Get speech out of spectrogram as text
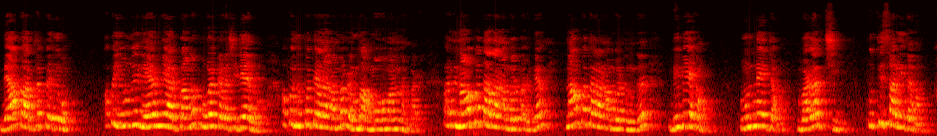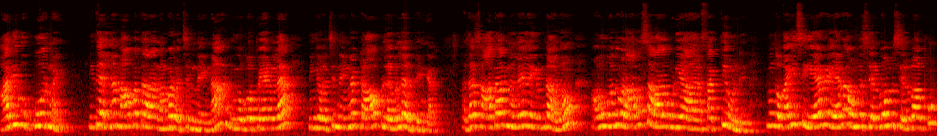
வியாபாரத்துல பெருகும். அப்ப இவங்க நேர்மையா இருப்பாங்க புகழ் கிடைச்சிட்டே இருக்கும். அப்ப முப்பத்தேழாம் நம்பர் ரொம்ப அமோகமான நம்பர் அடுத்து நாற்பத்தாறாம் நம்பர் பாருங்க. நாற்பத்தாறாம் நம்பர் வந்து விவேகம் முன்னேற்றம் வளர்ச்சி புத்திசாலித்தனம் அறிவு கூர்மை. இதெல்லாம் நாற்பத்தாறாம் நம்பர் வச்சிருந்தீங்கன்னா நீங்க உங்க பேர்ல நீங்க வச்சிருந்தீங்கன்னா டாப் லெவல்ல இருப்பீங்க. அதாவது சாதாரண நிலையில இருந்தாலும் அவங்க வந்து ஒரு அரசு ஆளக்கூடிய சக்தி உண்டு. இவங்க வயசு ஏற ஏற அவங்க செல்வம் செல்வாக்கும்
